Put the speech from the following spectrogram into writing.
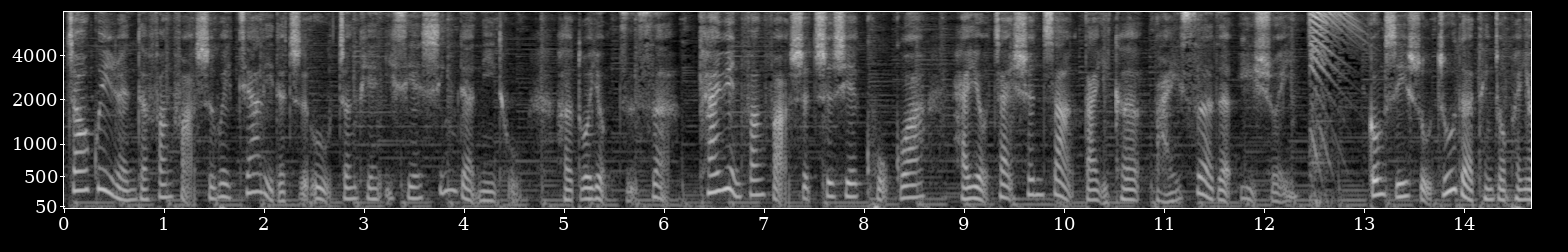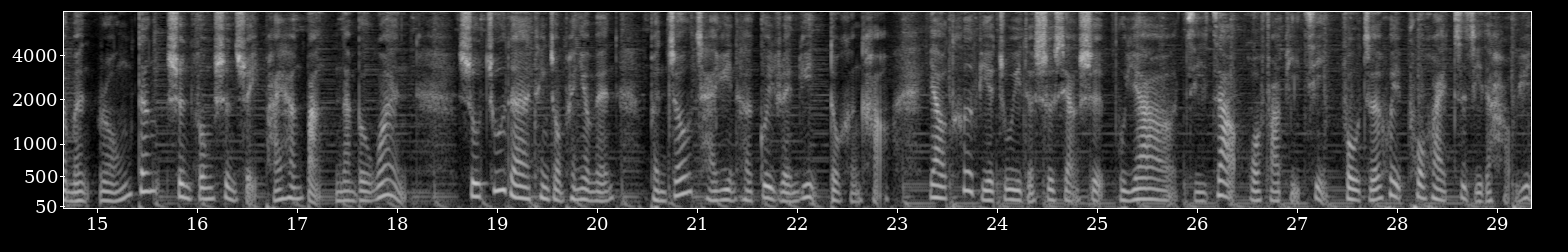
招贵人的方法是为家里的植物增添一些新的泥土和多用紫色。开运方法是吃些苦瓜，还有在身上带一颗白色的玉髓。恭喜属猪的听众朋友们荣登顺风顺水排行榜 Number One。属猪的听众朋友们，本周财运和贵人运都很好，要特别注意的事项是不要急躁或发脾气，否则会破坏自己的好运。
